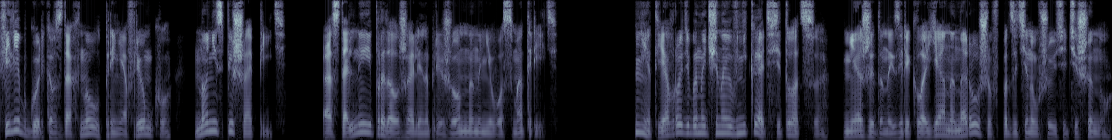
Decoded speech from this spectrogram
Филипп горько вздохнул, приняв рюмку, но не спеша пить. Остальные продолжали напряженно на него смотреть. «Нет, я вроде бы начинаю вникать в ситуацию», неожиданно изрекла Яна, нарушив подзатянувшуюся тишину.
